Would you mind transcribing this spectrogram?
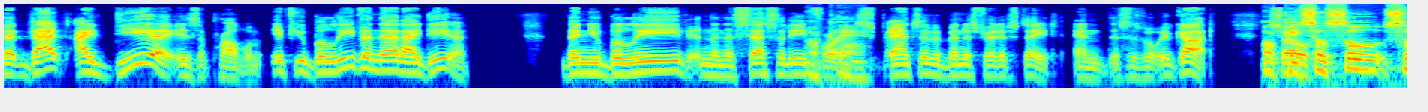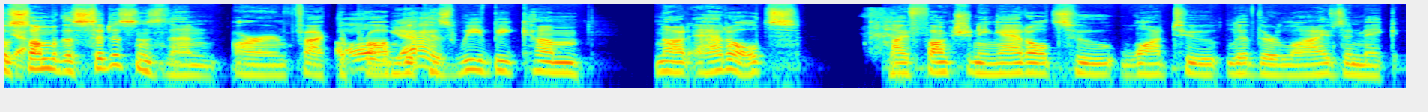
That that idea is a problem. If you believe in that idea, then you believe in the necessity okay. for expansive administrative state, and this is what we've got. Okay, so so so, so yeah. some of the citizens then are in fact the oh, problem yeah. because we've become not adults, high functioning adults who want to live their lives and make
